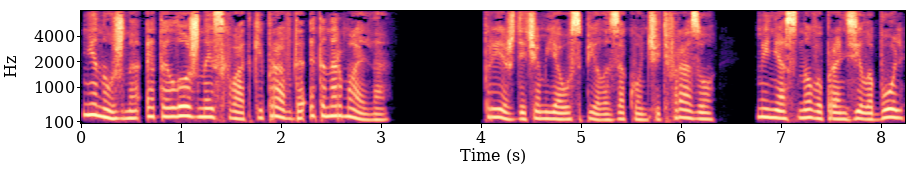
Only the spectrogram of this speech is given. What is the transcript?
не нужно, это ложные схватки, правда, это нормально. Прежде чем я успела закончить фразу, меня снова пронзила боль,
